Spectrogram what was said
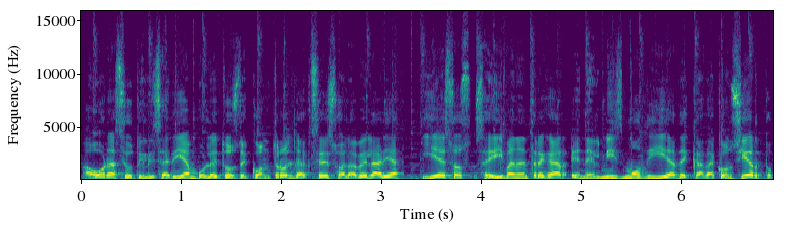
ahora se utilizarían boletos de control de acceso a la velaria y esos se iban a entregar en el mismo día de cada concierto.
